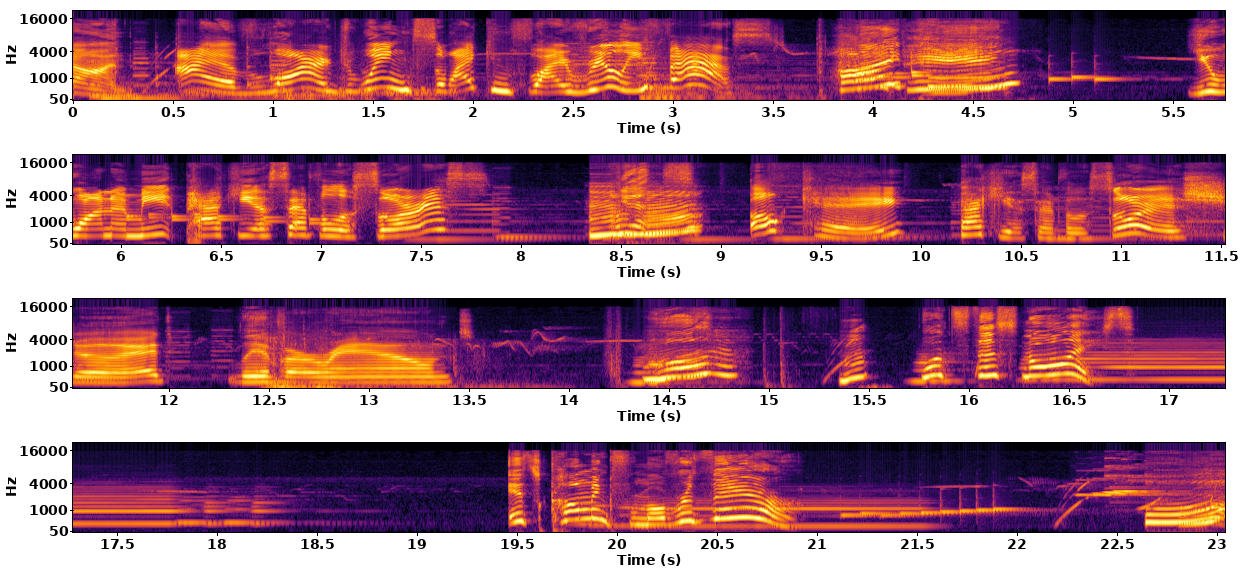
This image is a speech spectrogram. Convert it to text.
Pteranodon. I have large wings so I can fly really fast. Hi, Ping. You want to meet Pachycephalosaurus? Mhm. Okay. Pachycephalosaurus should live around. Hmm? What's this noise? It's coming from over there. Huh?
